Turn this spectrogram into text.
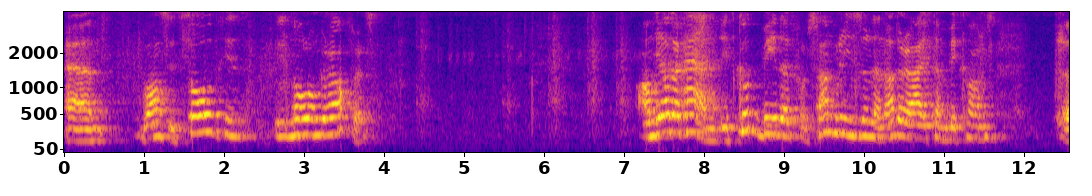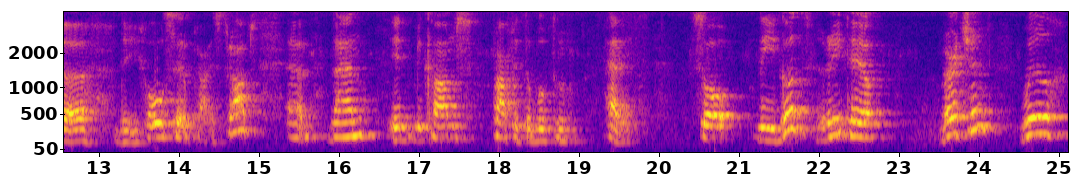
And once it's sold, he's, he no longer offers. On the other hand, it could be that for some reason another item becomes uh, the wholesale price drops, and then it becomes profitable to have it. So the good retail merchant will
